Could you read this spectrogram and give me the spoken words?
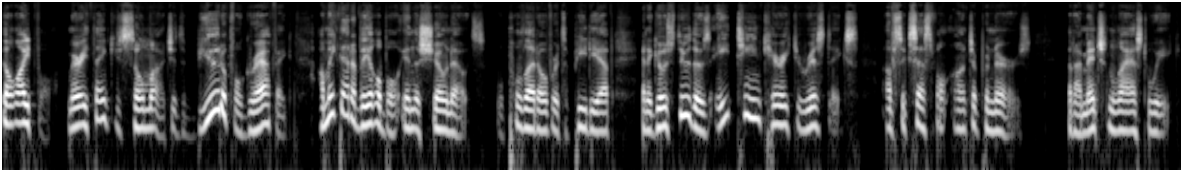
delightful. Mary, thank you so much. It's a beautiful graphic. I'll make that available in the show notes. We'll pull that over. It's a PDF, and it goes through those 18 characteristics of successful entrepreneurs that I mentioned last week.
